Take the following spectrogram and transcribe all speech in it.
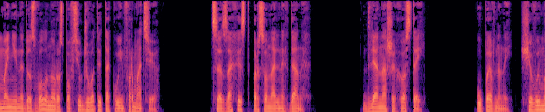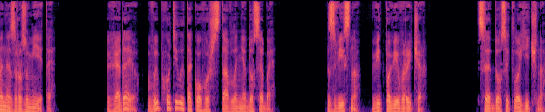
Мені не дозволено розповсюджувати таку інформацію. Це захист персональних даних для наших гостей. Упевнений, що ви мене зрозумієте. Гадаю, ви б хотіли такого ж ставлення до себе. Звісно, відповів Ричард. Це досить логічно.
